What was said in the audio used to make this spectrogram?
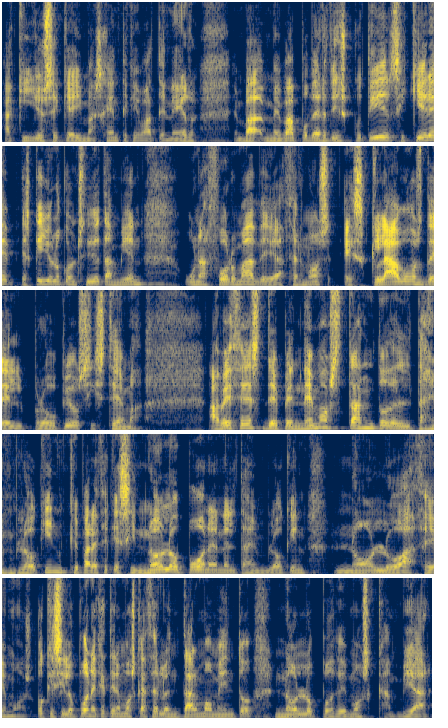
aquí yo sé que hay más gente que va a tener, me va a poder discutir si quiere, es que yo lo considero también una forma de hacernos esclavos del propio sistema. A veces dependemos tanto del time blocking que parece que si no lo pone en el time blocking no lo hacemos. O que si lo pone que tenemos que hacerlo en tal momento no lo podemos cambiar.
